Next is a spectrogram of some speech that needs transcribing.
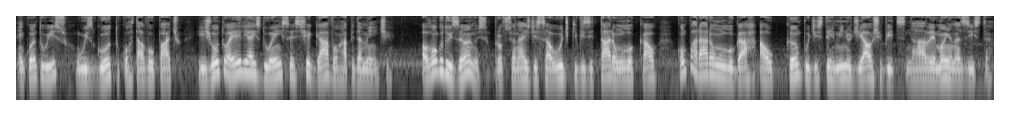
Enquanto isso, o esgoto cortava o pátio e, junto a ele, as doenças chegavam rapidamente. Ao longo dos anos, profissionais de saúde que visitaram o local compararam o lugar ao campo de extermínio de Auschwitz, na Alemanha nazista.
